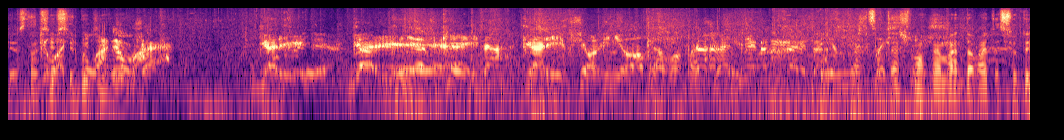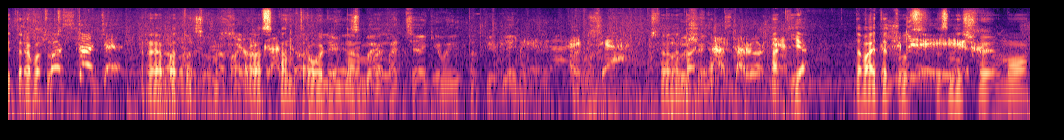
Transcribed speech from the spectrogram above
чесно, всі Сквозь всі пламя будівлі. вам. Гори! Гори! Гнев Кейна! Гори все огнем! Кого поджарить? Мне это нравится! Им не Так, це теж спастись. вогнемет, давайте сюди. Треба тут, Восстаньте! треба На тут базу напали. розконтролить СБ нормально. подтягивает подкрепление. Даемся. Що не Повишення. нахер. Осторожнее! Так, є. Давайте тут знищуємо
